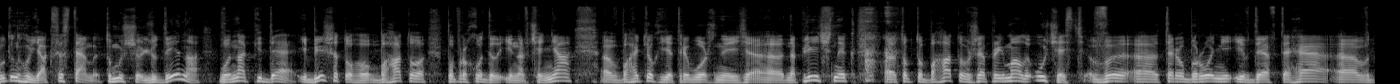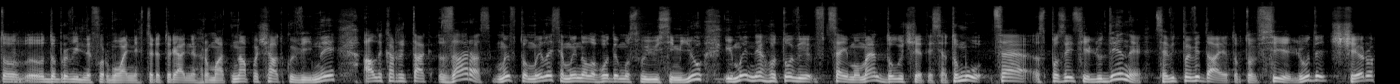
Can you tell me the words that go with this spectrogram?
рекрутингу як системи, тому що людина вона піде, і більше того, багато попроходили і навчання. е, В багатьох є тривожний е, наплічник, е, тобто багато вже приймали участь в теробороні і в ДФТГ, в до- добровільних формуваннях територіальних громад на початку війни. Але кажуть так, зараз ми втомилися, ми налагодимо свою сім'ю, і ми не готові в цей момент долучитися. Тому це з позиції людини це відповідає. Тобто, всі люди щиро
